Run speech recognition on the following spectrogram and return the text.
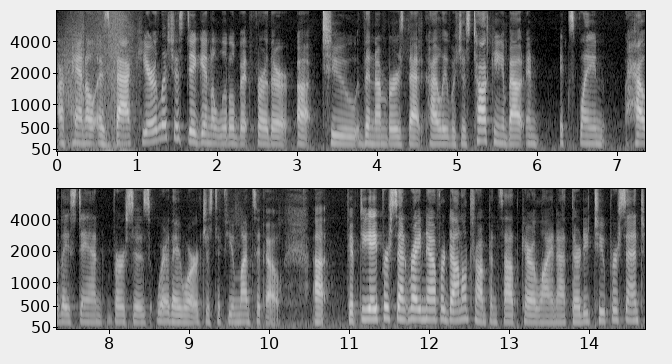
Our panel is back here. Let's just dig in a little bit further uh, to the numbers that Kylie was just talking about and explain how they stand versus where they were just a few months ago. Uh, 58% right now for Donald Trump in South Carolina, 32%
